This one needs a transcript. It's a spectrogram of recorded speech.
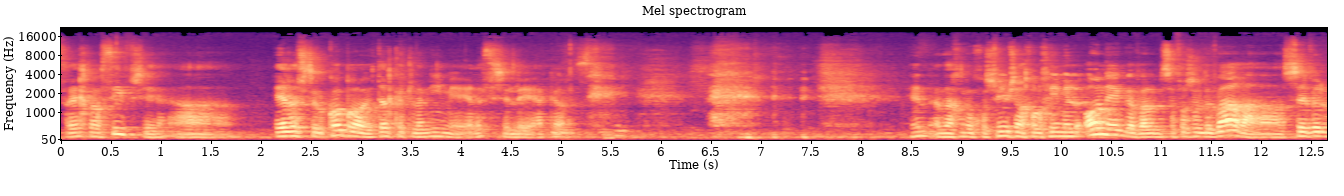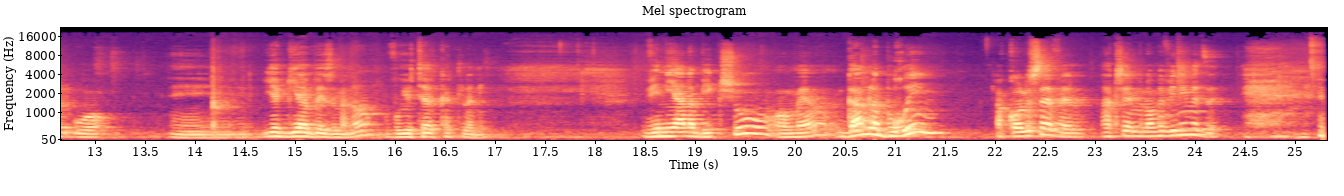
צריך להוסיף שההרס של קוברה הוא יותר קטלני מהרס של אה, הקרב. כן? אנחנו חושבים שאנחנו הולכים אל עונג, אבל בסופו של דבר הסבל הוא יגיע בזמנו, והוא יותר קטלני. ועניין הביקשו אומר, גם לבורים הכל הוא סבל, רק שהם לא מבינים את זה.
